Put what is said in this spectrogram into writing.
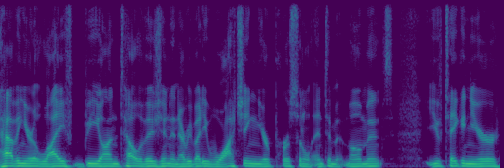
having your life be on television and everybody watching your personal intimate moments. You've taken your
